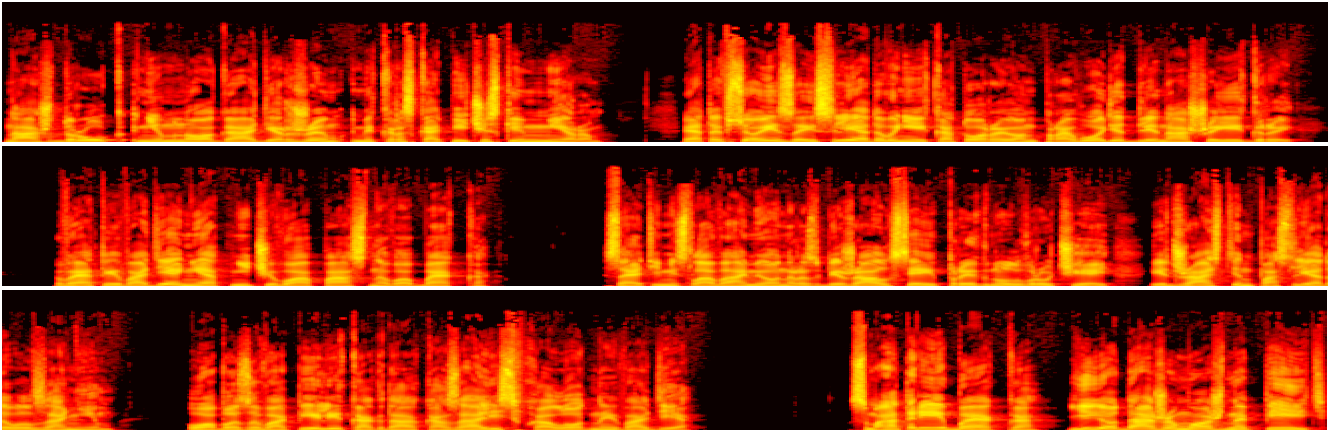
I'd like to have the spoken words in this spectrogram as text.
«Наш друг немного одержим микроскопическим миром. Это все из-за исследований, которые он проводит для нашей игры. В этой воде нет ничего опасного, Бекка». С этими словами он разбежался и прыгнул в ручей, и Джастин последовал за ним. Оба завопили, когда оказались в холодной воде. «Смотри, Бекка, ее даже можно пить!»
